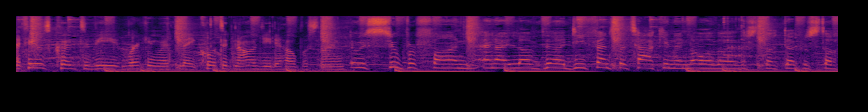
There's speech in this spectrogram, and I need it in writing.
It feels good to be working with like cool technology to help us learn. It was super fun and I loved the defense attacking and all the other stuff, type of stuff.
